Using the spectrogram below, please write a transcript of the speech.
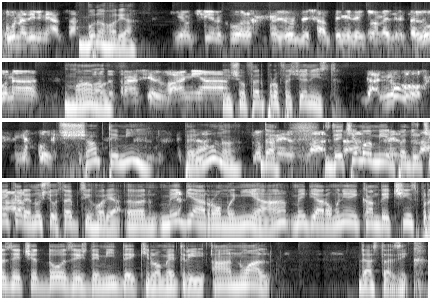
Bună dimineața! Bună, Horia. Eu circul în jur de 7000 de kilometri pe lună, Mamă. toată Transilvania. E șofer profesionist. Dar nu, nu. 7000 pe Da. lună? Lucrez la- de da, ce mă mir? lucrez Pentru la- cei care nu știu, stai puțin, Horia. În Media în România, media în România e cam de 15-20 de mii de kilometri anual. De asta zic.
